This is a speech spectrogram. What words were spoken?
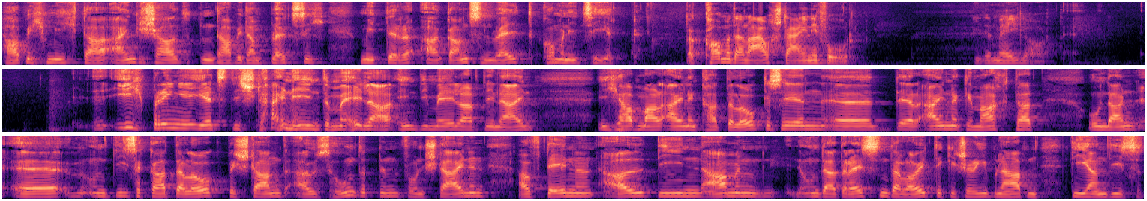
habe ich mich da eingeschaltet und habe dann plötzlich mit der äh, ganzen Welt kommuniziert. Da kamen dann auch Steine vor in der Mailart. Ich bringe jetzt die Steine in, die Mailart hinein. Ich habe mal einen Katalog gesehen, äh, der einer gemacht hat und, dann, äh, und dieser Katalog bestand aus Hunderten von Steinen, auf denen all die Namen und Adressen der Leute geschrieben haben, die an dieser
